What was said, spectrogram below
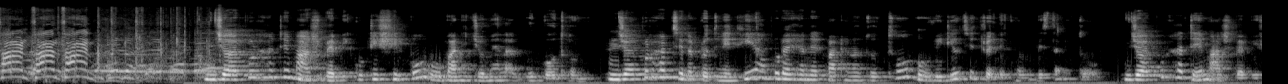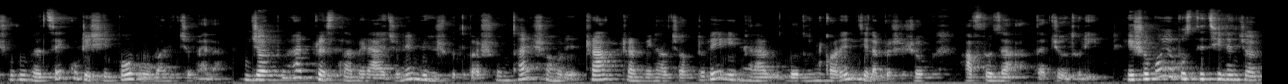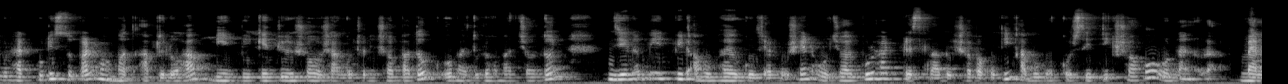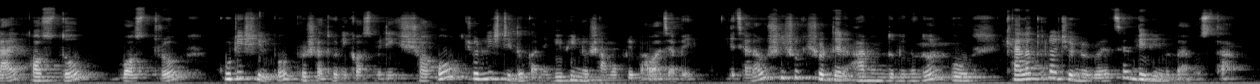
ছাড়েন ছাড়েন ছাড়েন। জয়পুরহাটে মাসব্যাপী কুটির শিল্প ও বাণিজ্য মেলার উদ্বোধন। জয়পুরহাট জেলা প্রতিনিধি আবু রায়হানের পাঠানো তথ্য ও ভিডিও চিত্রে দেখুন বিস্তারিত। জয়পুরহাটে মাসব্যাপী শুরু হয়েছে কুটির শিল্প ও বাণিজ্য মেলা। জয়পুরহাট প্রেস ক্লাবের আয়োজনে বৃহস্পতিবার সন্ধ্যায় শহরের ট্রাক টার্মিনাল চত্বরে এই মেলার উদ্বোধন করেন জেলা প্রশাসক আফরোজা আক্তার চৌধুরী। এ সময় উপস্থিত ছিলেন জয়পুরহাট পুলিশ সুপার মোহাম্মদ আব্দুল ওহাব বিএনপির কেন্দ্রীয় সহ সাংগঠনিক সম্পাদক ওবায়দুর রহমান চন্দন, জেলা বিএনপির আহ্বায়ক গুলজার হোসেন ও জয়পুরহাট প্রেস ক্লাবের সভাপতি আবু বক্কর সিদ্দিক সহ অন্যান্যরা। মেলায় হস্ত, বস্ত্র কুটির শিল্প প্রসাধনী কসমেটিক্স সহ চল্লিশটি দোকানে বিভিন্ন সামগ্রী পাওয়া যাবে। এছাড়াও শিশু কিশোরদের আনন্দ বিনোদন ও খেলাধুলার জন্য রয়েছে বিভিন্ন ব্যবস্থা।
